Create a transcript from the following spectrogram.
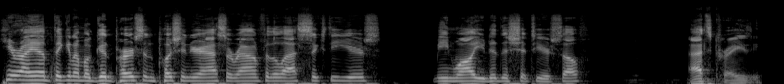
Here I am thinking I'm a good person pushing your ass around for the last 60 years. Meanwhile, you did this shit to yourself. That's crazy.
